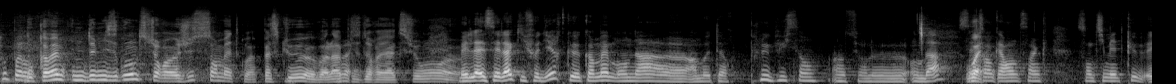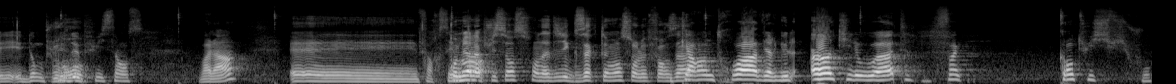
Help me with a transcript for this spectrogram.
tout pas Donc, quand même une demi-seconde sur euh, juste 100 mètres, quoi. Parce que, euh, voilà, Ouais. plus de réaction. euh, Mais là, c'est là qu'il faut dire que quand même, on a euh, un moteur plus puissant hein, sur le Honda, Ouais. 745 cm3, et et donc Plus plus, gros. de puissance. Voilà. Et forcément. Combien la puissance On a dit exactement sur le Forza? 43,1 kW, 58 chevaux.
